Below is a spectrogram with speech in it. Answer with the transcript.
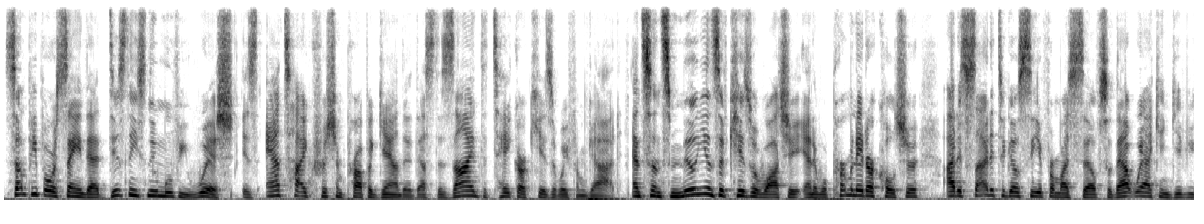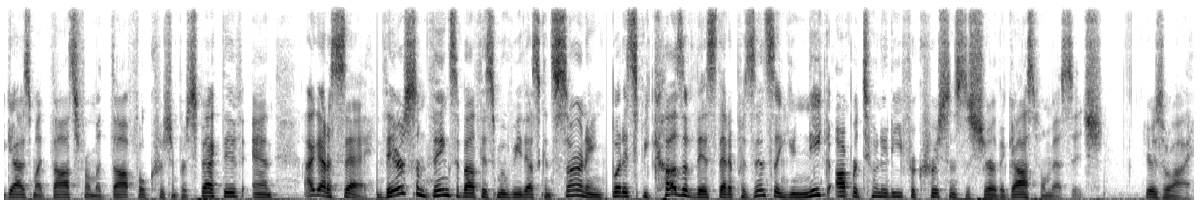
Some people are saying that Disney's new movie Wish is anti Christian propaganda that's designed to take our kids away from God. And since millions of kids will watch it and it will permeate our culture, I decided to go see it for myself so that way I can give you guys my thoughts from a thoughtful Christian perspective. And I gotta say, there's some things about this movie that's concerning, but it's because of this that it presents a unique opportunity for Christians to share the gospel message. Here's why.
